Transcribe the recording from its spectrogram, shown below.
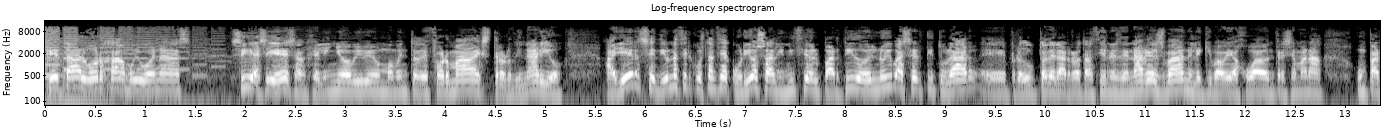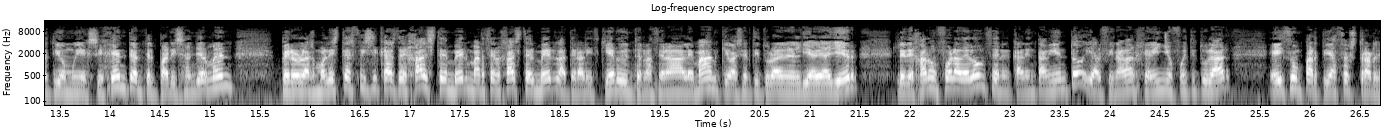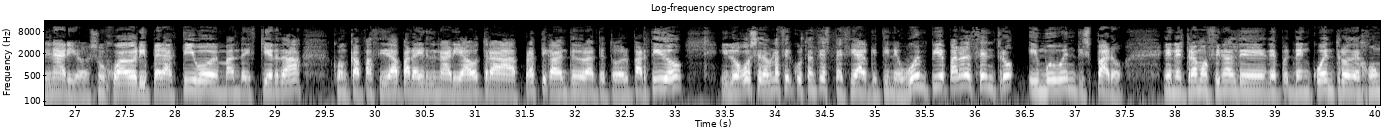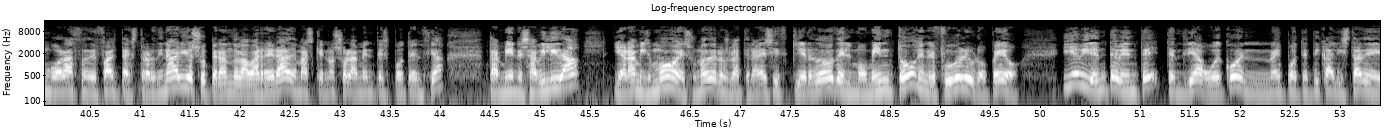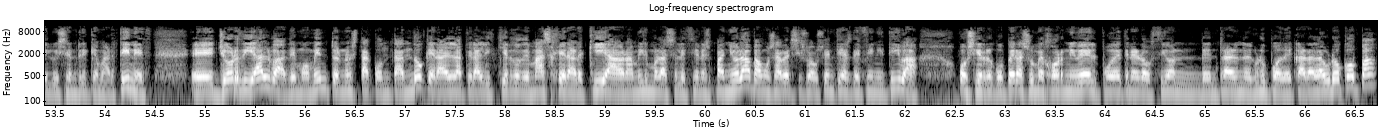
¿Qué tal, Borja? Muy buenas. Sí, así es. Angeliño vive un momento de forma extraordinario. Ayer se dio una circunstancia curiosa al inicio del partido. Él no iba a ser titular, eh, producto de las rotaciones de Nagelsmann. El equipo había jugado entre semana un partido muy exigente ante el Paris Saint-Germain, pero las molestias físicas de Halstenberg, Marcel Halstenberg, lateral izquierdo internacional alemán, que iba a ser titular en el día de ayer, le dejaron fuera del once en el calentamiento y al final Angeliño fue titular e hizo un partidazo extraordinario. Es un jugador hiperactivo en banda izquierda, con capacidad para ir de un área a otra prácticamente durante todo el partido. Y luego se da una circunstancia especial, que tiene buen pie para el centro y muy buen disparo. En el tramo final de, encuentro dejó un golazo de falta extraordinario, superando la barrera, además que no solamente es potencia, también es habilidad, y ahora mismo es uno de los laterales izquierdo del momento en el fútbol europeo y evidentemente tendría hueco en una hipotética lista de Luis Enrique Martínez. Eh, Jordi Alba de momento no está contando, que era el lateral izquierdo de más jerarquía ahora mismo en la selección española. Vamos a ver si su ausencia es definitiva o si recupera su mejor nivel puede tener opción de entrar en el grupo de cara a la Eurocopa.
